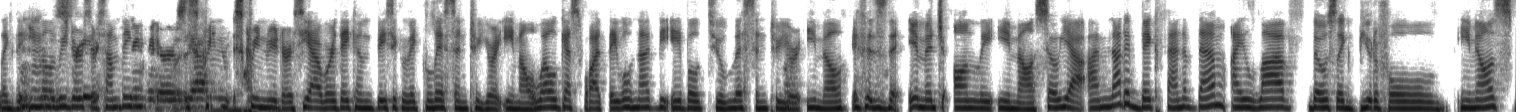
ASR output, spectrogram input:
like the mm-hmm. email readers screen, or something? screen readers, yeah. screen, screen readers yeah where they can basically like listen to your email. Well guess what? They will not be able to listen to your email if it's the image only email. So yeah i'm not a big fan of them i love those like beautiful emails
